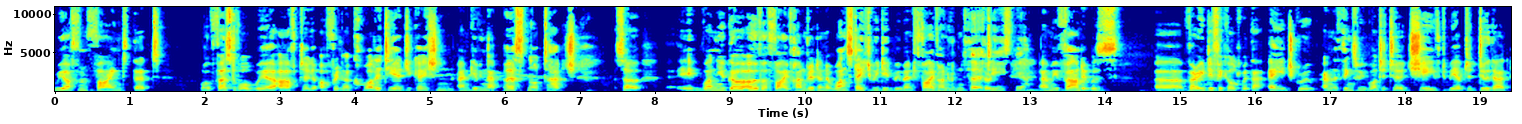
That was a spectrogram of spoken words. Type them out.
we often find that well, first of all, we're after offering a quality education and giving that personal touch. So, it, when you go over 500, and at one stage we did, we went 530, 30s, yeah. and we found it was uh, very difficult with that age group and the things we wanted to achieve to be able to do that.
